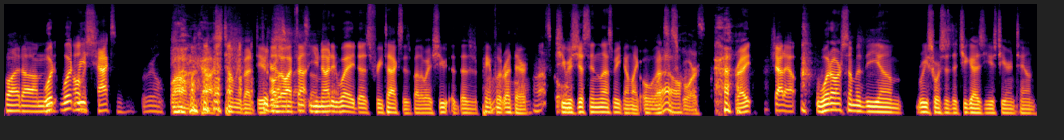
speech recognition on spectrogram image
but um What what the res- taxes brutal. Wow, my gosh, tell me about it, dude. Although I found stuff, United yeah. Way does free taxes, by the way. She there's a pamphlet right there. Oh, Oh, that's cool. She was just in last week. I'm like, oh, that's a score, That's- right? shout out. what are some of the um, resources that you guys used here in town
